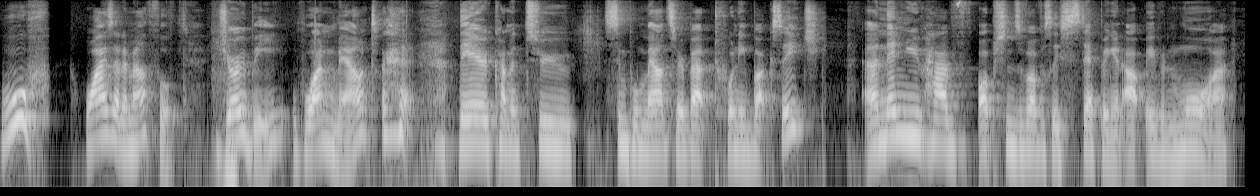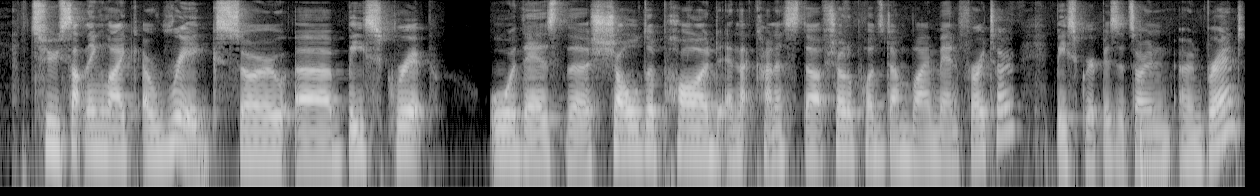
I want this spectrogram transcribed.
Woof. Why is that a mouthful? Joby One mount. They're kind of two simple mounts. They're about twenty bucks each. And then you have options of obviously stepping it up even more to something like a rig. So a Beast Grip or there's the shoulder pod and that kind of stuff. Shoulder pod's done by Manfrotto. Beast Grip is its own own brand,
